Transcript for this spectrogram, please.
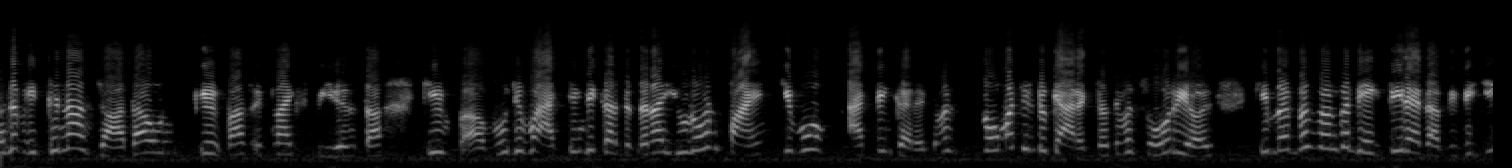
मतलब इतना ज़्यादा उनके पास इतना एक्सपीरियंस था कि वो जब वो एक्टिंग भी करते थे ना यू डोंट फाइंड कि वो एक्टिंग कर रहे थे। So much into character they so real कि मैं बस मैं उनको देखती रह जाती थी कि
